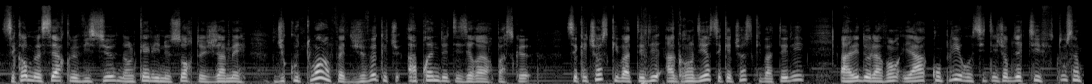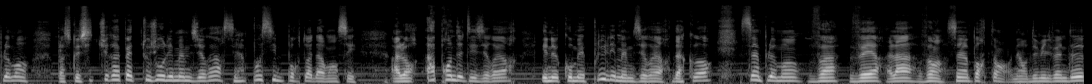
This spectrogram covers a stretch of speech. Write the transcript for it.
c'est comme un cercle vicieux dans lequel ils ne sortent jamais. Du coup, toi, en fait, je veux que tu apprennes de tes erreurs parce que c'est quelque chose qui va t'aider à grandir, c'est quelque chose qui va t'aider à aller de l'avant et à accomplir aussi tes objectifs, tout simplement. Parce que si tu répètes toujours les mêmes erreurs, c'est impossible pour toi d'avancer. Alors apprends de tes erreurs et ne commets plus les mêmes erreurs, d'accord? Simplement va vers l'avant, c'est important. On est en 2022,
